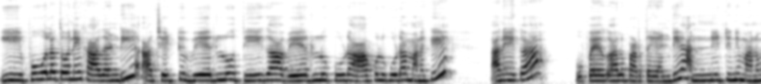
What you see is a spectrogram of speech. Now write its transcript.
ఈ పువ్వులతోనే కాదండి ఆ చెట్టు వేర్లు తీగ వేర్లు కూడా ఆకులు కూడా మనకి అనేక ఉపయోగాలు పడతాయండి. అన్నిటిని మనం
